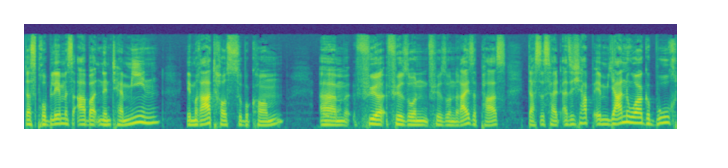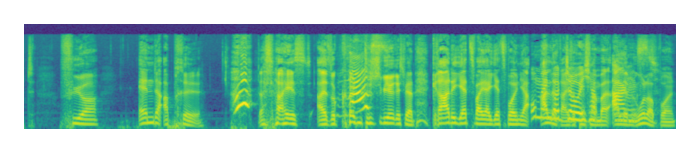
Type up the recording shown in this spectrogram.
Das Problem ist aber, einen Termin im Rathaus zu bekommen ähm, für, für, so einen, für so einen Reisepass, das ist halt, also ich habe im Januar gebucht für Ende April. Das heißt, also könnte schwierig werden. Gerade jetzt, weil ja jetzt wollen ja Oh alle Gott, Reisepässe haben, weil alle in Angst. Urlaub wollen.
